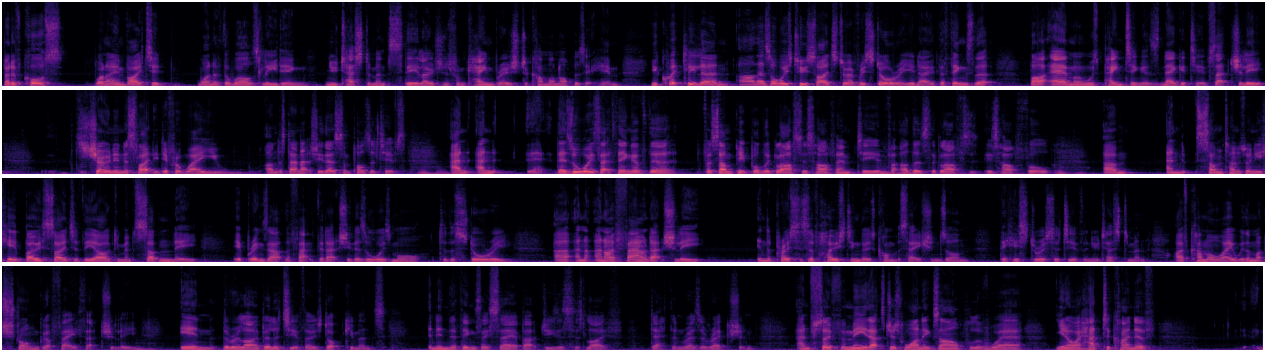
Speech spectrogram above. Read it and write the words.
But of course, when I invited one of the world's leading New Testament theologians from Cambridge to come on opposite him, you quickly learn, oh, there's always two sides to every story. You know, the things that Bart Ehrman was painting as negatives, actually, shown in a slightly different way, you understand actually there's some positives. Mm-hmm. And and there's always that thing of the for some people the glass is half empty and for mm-hmm. others the glass is, is half full. Mm-hmm. Um, and sometimes when you hear both sides of the argument, suddenly it brings out the fact that actually there's always more to the story. Uh, and and I found actually in the process of hosting those conversations on the historicity of the New Testament, I've come away with a much stronger faith actually mm. in the reliability of those documents and in the things they say about Jesus' life, death, and resurrection. And so for me, that's just one example of mm-hmm. where, you know, I had to kind of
